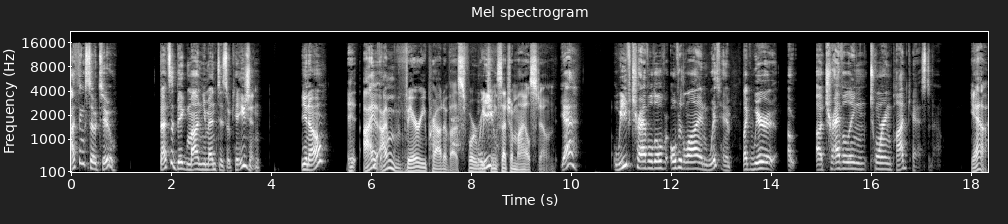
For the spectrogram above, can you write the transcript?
I think so too. That's a big monumentous occasion. You know? It, I, I'm very proud of us for We- reaching such a milestone. Yeah. We've traveled over over the line with him. Like we're a, a traveling touring podcast now. Yeah.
